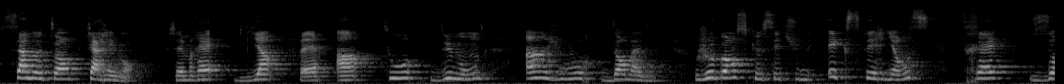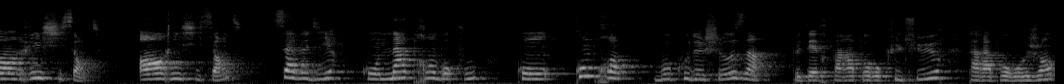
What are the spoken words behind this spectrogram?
ça me tente carrément. j'aimerais bien faire un tour du monde un jour dans ma vie. Je pense que c'est une expérience très enrichissante. Enrichissante, ça veut dire qu'on apprend beaucoup, qu'on comprend beaucoup de choses, peut-être par rapport aux cultures, par rapport aux gens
